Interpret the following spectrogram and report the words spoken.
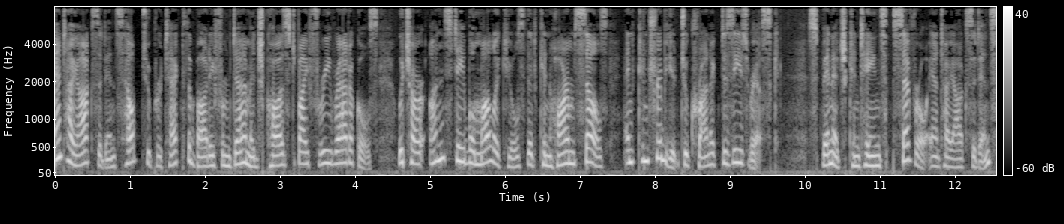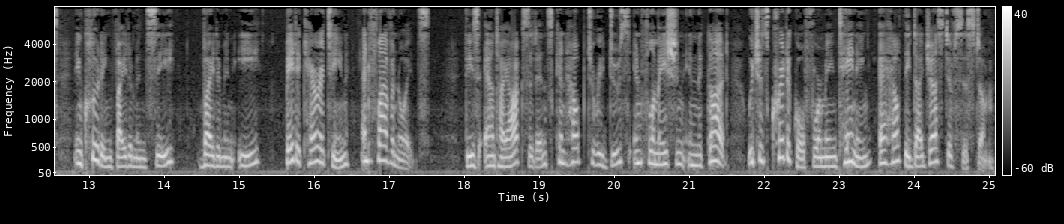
Antioxidants help to protect the body from damage caused by free radicals, which are unstable molecules that can harm cells and contribute to chronic disease risk. Spinach contains several antioxidants, including vitamin C, vitamin E, beta carotene, and flavonoids. These antioxidants can help to reduce inflammation in the gut, which is critical for maintaining a healthy digestive system.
